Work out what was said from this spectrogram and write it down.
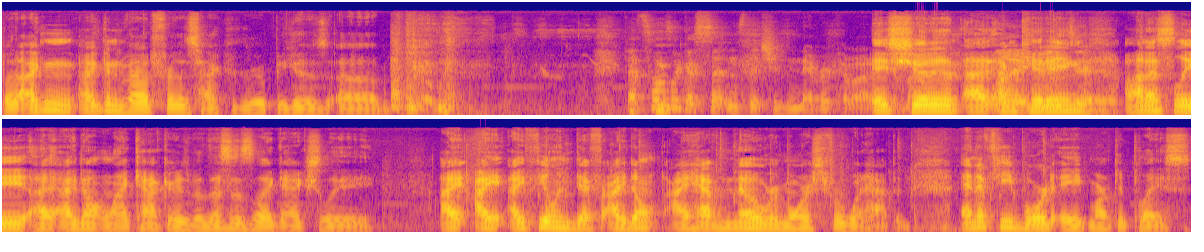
But I can I can vouch for this hacker group because uh, That sounds like a sentence that should never come out. It shouldn't. I, I'm Like, kidding. Honestly, I, I don't like hackers, but this is like actually. I, I, I feel indifferent. I don't. I have no remorse for what happened. NFT Bored Ape Marketplace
